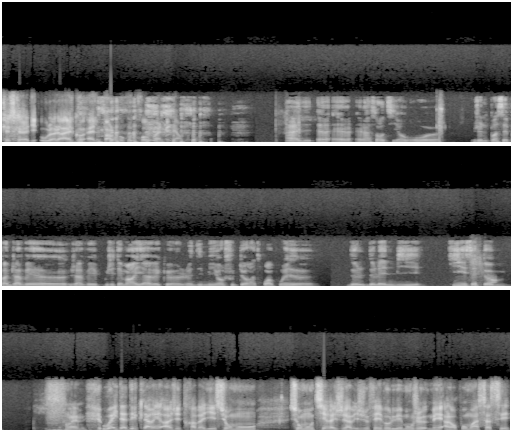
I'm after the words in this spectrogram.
Qu'est-ce qu'elle a dit? Ouh là là, elle, parle beaucoup trop, moi, elle m'énerve. elle a, dit- elle, elle- elle a sorti en gros euh, je ne pensais pas que j'avais euh, j'avais j'étais marié avec euh, l'un des meilleurs shooters à trois points euh, de, de la NBA qui est cet homme? Ouais, Wade a déclaré ah j'ai travaillé sur mon sur mon tir et je fais évoluer mon jeu. Mais alors pour moi ça c'est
